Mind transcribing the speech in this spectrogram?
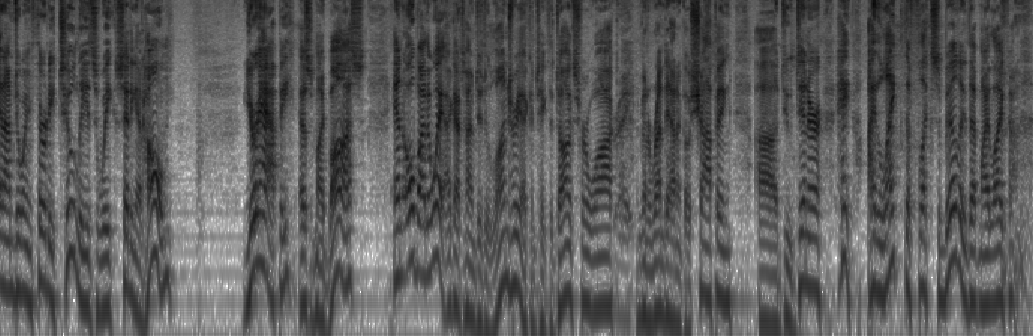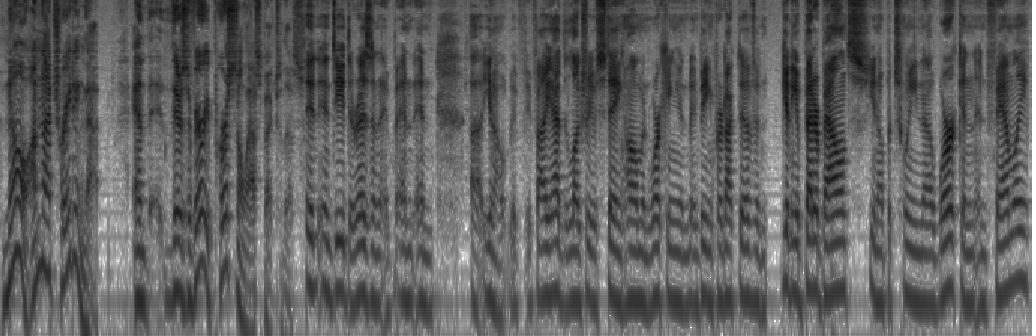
and I'm doing 32 leads a week sitting at home, you're happy as my boss. And oh, by the way, I got time to do laundry. I can take the dogs for a walk. Right. I'm going to run down and go shopping, uh, do dinner. Hey, I like the flexibility that my life. No, I'm not trading that. And there's a very personal aspect to this. In, indeed, there is, and and and uh, you know, if, if I had the luxury of staying home and working and, and being productive and getting a better balance, you know, between uh, work and, and family,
